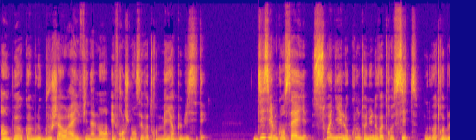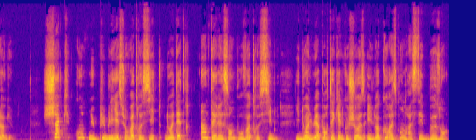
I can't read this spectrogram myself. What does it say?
un peu comme le bouche à oreille finalement, et franchement, c'est votre meilleure publicité. Dixième conseil, soignez le contenu de votre site ou de votre blog. Chaque contenu publié sur votre site doit être intéressant pour votre cible. Il doit lui apporter quelque chose il doit correspondre à ses besoins.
